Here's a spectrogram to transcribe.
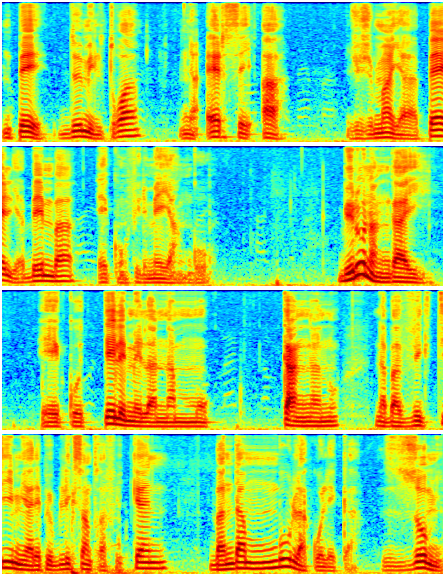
mpe 2003 na RCA. Jugement ya appel ya Bemba ekonfirme yango. Biro na ngai ekotelemela na mokangano na bavictime ya Republique centrafricaine banda mbula koleka zomi.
